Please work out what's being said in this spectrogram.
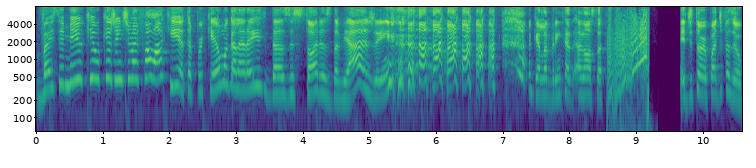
vai ser meio que o que a gente vai falar aqui. Até porque é uma galera aí das histórias da viagem. Aquela brincadeira. Nossa. Editor, pode fazer o. É.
